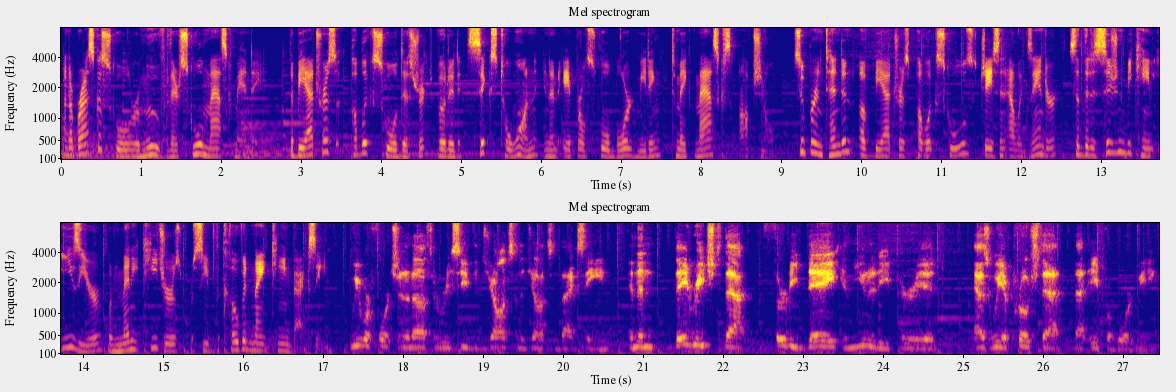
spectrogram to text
A Nebraska school removed their school mask mandate. The Beatrice Public School District voted 6 to 1 in an April school board meeting to make masks optional. Superintendent of Beatrice Public Schools, Jason Alexander, said the decision became easier when many teachers received the COVID-19 vaccine. We were fortunate enough to receive the Johnson & Johnson vaccine, and then they reached that 30-day immunity period as we approached that, that April board meeting.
